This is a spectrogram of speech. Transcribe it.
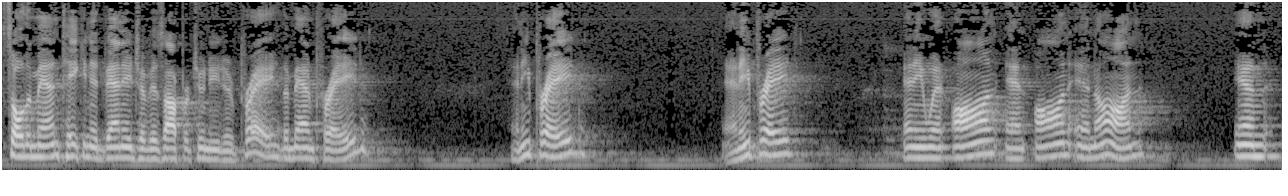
So the man, taking advantage of his opportunity to pray, the man prayed and he prayed and he prayed and he went on and on and on. And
